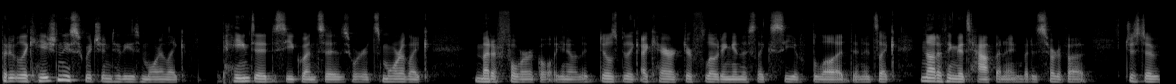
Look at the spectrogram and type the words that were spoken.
But it will occasionally switch into these more like painted sequences where it's more like metaphorical. You know, there'll be like a character floating in this like sea of blood, and it's like not a thing that's happening, but it's sort of a just a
